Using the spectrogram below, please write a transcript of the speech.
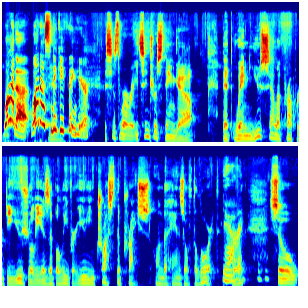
What a what a sneaky thing here. Sister Aurora, it's interesting uh, that when you sell a property, usually as a believer, you entrust the price on the hands of the Lord. Yeah. Correct? So,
